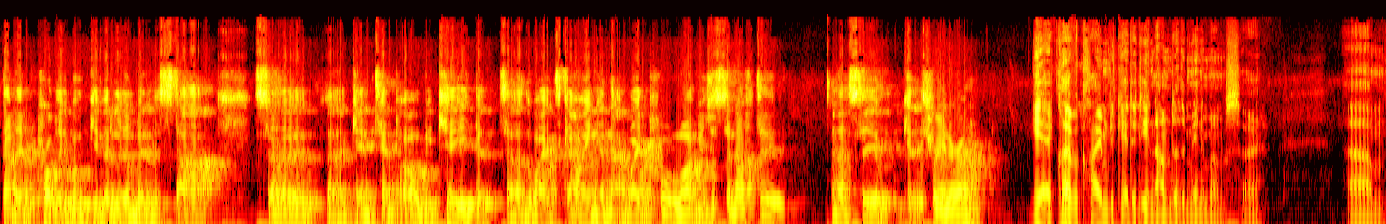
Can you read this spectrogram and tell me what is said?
but it probably will give it a little bit of a start. So uh, again, tempo will be key, but uh, the way it's going and that weight pool might be just enough to uh, see it get three in a row. Yeah, clever claim to get it in under the minimum. So um,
